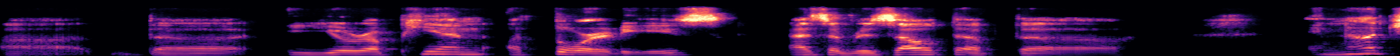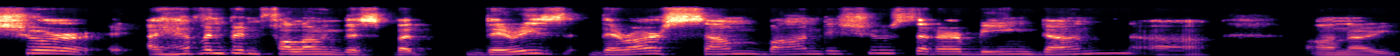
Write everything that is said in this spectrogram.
uh, the European authorities as a result of the I'm not sure. I haven't been following this, but there is there are some bond issues that are being done uh, on a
